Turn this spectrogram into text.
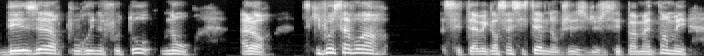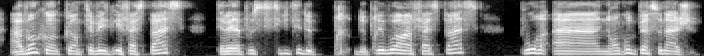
des heures pour une photo, non. Alors, ce qu'il faut savoir, c'était avec l'ancien système, donc je ne sais pas maintenant, mais avant, quand, tu avais les fast-pass, tu avais la possibilité de, prévoir un fast-pass pour une rencontre personnage.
